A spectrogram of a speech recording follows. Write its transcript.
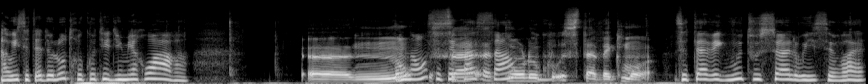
ah oui, c'était de l'autre côté du miroir. non, non c'était pas ça. Pour le coup, c'était avec moi. C'était avec vous tout seul, oui, c'est vrai.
